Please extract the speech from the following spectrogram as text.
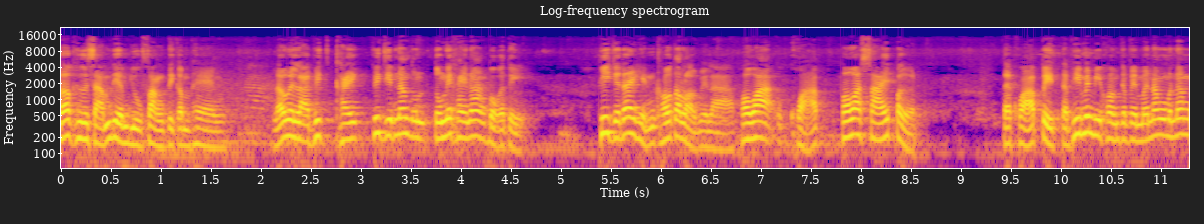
ก็คือสามเหลี่ยมอยู่ฝั่งติดกำแพง แล้วเวลาพี่ใครพี่จิ๊บนั่งตรงตรงนี้ใครนั่งปกติ พี่จะได้เห็นเขาตลอดเวลา เพราะว่าขวาเพราะว่าซ้ายเปิด แต่ขวาปิด แต่พี่ไม่มีความจำเป็นมานั่งมานั่ง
